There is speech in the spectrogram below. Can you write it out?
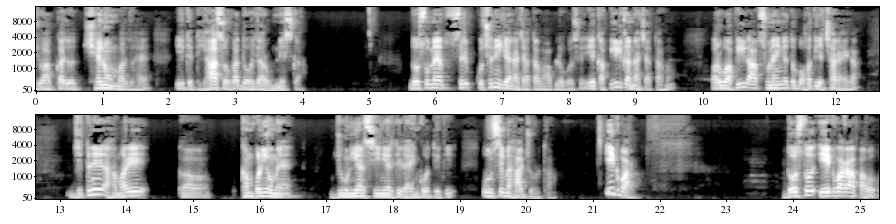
जो आपका जो छह नवंबर जो है, एक इतिहास होगा 2019 का। दोस्तों, मैं सिर्फ़ कुछ नहीं कहना चाहता हूँ आप लोगों से, एक अपील करना चाहता हूँ, और वो अपील आप सुनेंगे तो बहुत ही अच्छा रहेगा। जितने हमारे कंपनियों में जूनियर, सीनियर की रैंक होती थी, उनसे मैं हाथ जोड़ता हूँ। एक बार, दोस्तों, एक बार आप आओ,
